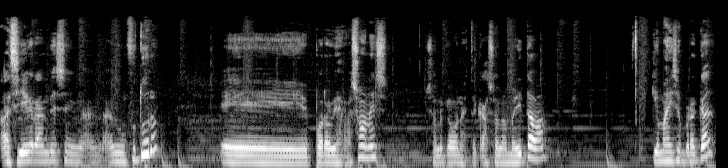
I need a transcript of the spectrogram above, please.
así de grandes en, en un futuro. Eh, por obvias razones. Solo que bueno, en este caso lo meritaba. ¿Qué más dice por acá?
